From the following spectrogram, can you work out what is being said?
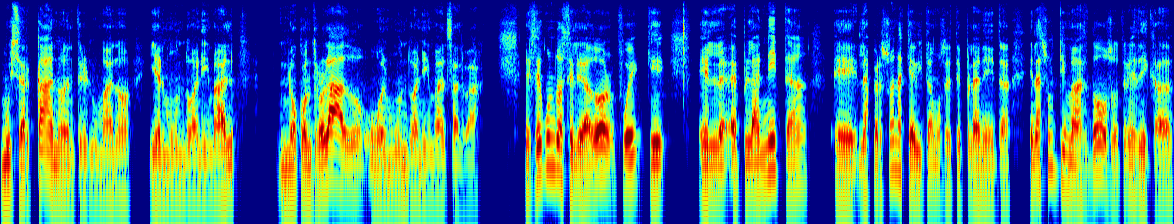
muy cercano entre el humano y el mundo animal no controlado o el mundo animal salvaje. El segundo acelerador fue que el eh, planeta, eh, las personas que habitamos este planeta, en las últimas dos o tres décadas,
